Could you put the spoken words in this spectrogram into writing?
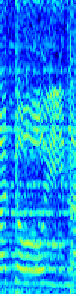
まとい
